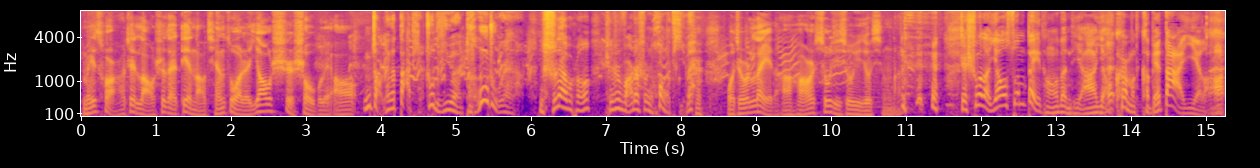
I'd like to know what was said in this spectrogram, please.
没错啊，这老是在电脑前坐着，腰是受不了。你找那个大铁柱子医院童主任啊！你实在不成，平时玩的时候你换个体位。我就是累的啊，好好休息休息就行了。这说到腰酸背疼的问题啊，咬客们可别大意了啊，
